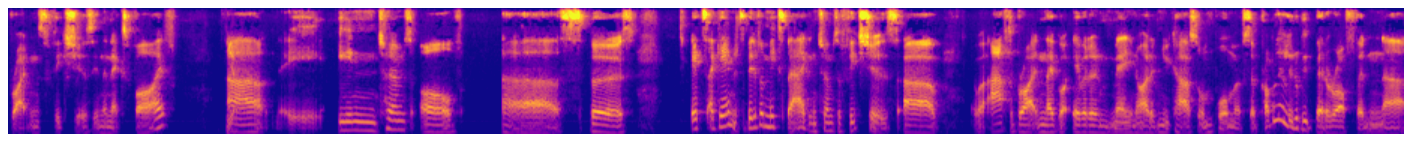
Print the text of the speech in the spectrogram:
Brighton's fixtures in the next five. Uh, in terms of uh, Spurs, it's again it's a bit of a mixed bag in terms of fixtures. Uh, after Brighton, they've got Everton, Man United, Newcastle, and Bournemouth. So probably a little bit better off than uh,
